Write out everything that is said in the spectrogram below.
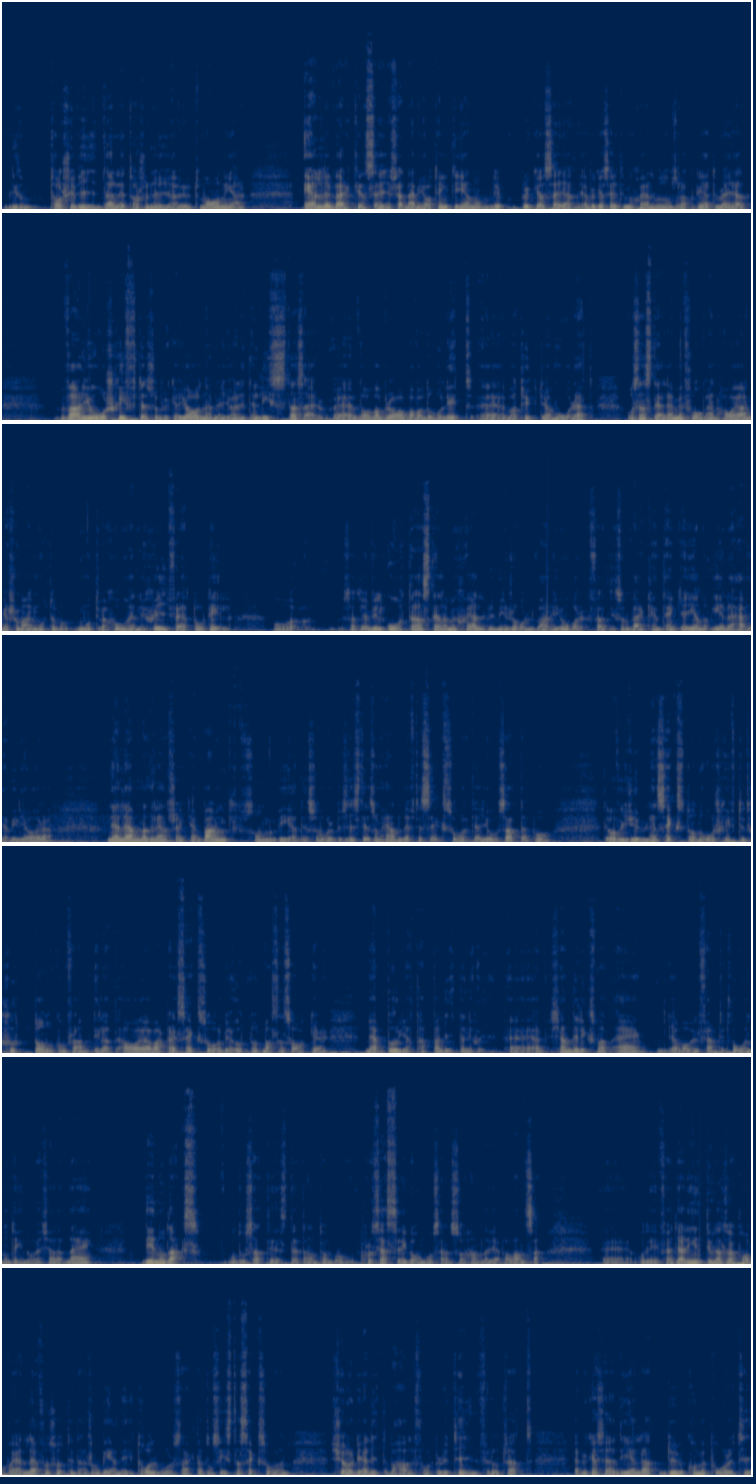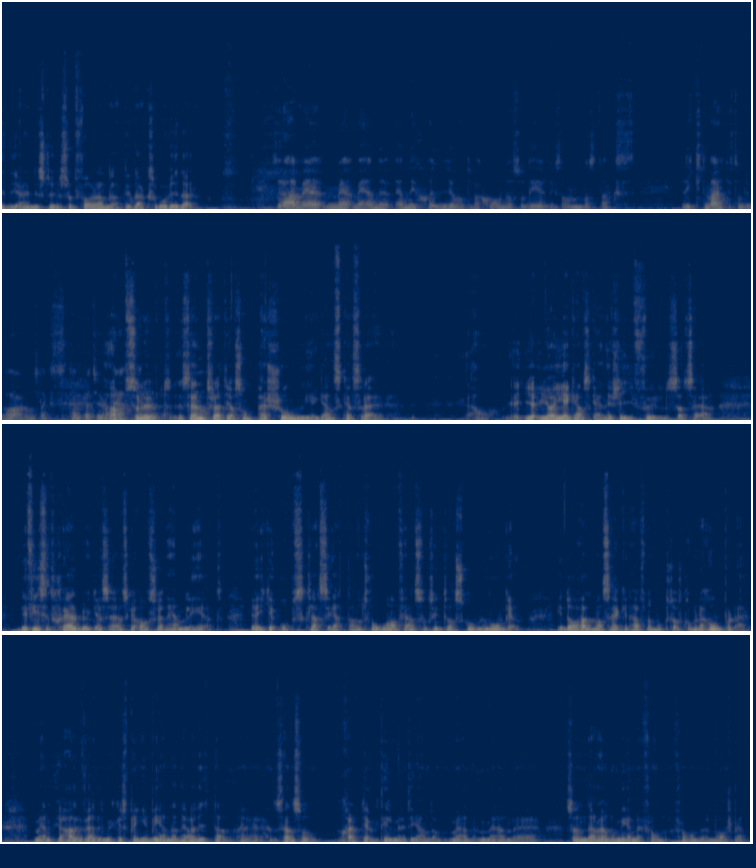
liksom tar sig vidare, eller tar sig nya utmaningar. Eller verkligen säger så här, nej men jag har tänkt igenom. Det brukar jag säga. Jag brukar säga till mig själv och de som rapporterar till mig att varje årsskifte så brukar jag nämligen göra en liten lista så här. Eh, vad var bra, vad var dåligt, eh, vad tyckte jag om året? Och sen ställer jag mig frågan, har jag engagemang, motivation och energi för ett år till? Och, så att jag vill återanställa mig själv i min roll varje år för att liksom verkligen tänka igenom, är det här jag vill göra? När jag lämnade Länsförsäkringar Bank som VD så var det precis det som hände efter sex år. Att jag satt där på, det var väl julen 16, årsskiftet 17 och kom fram till att ja, jag har varit här i sex år, vi har uppnått massa saker. Men jag börjar tappa lite energi. Eh, jag kände liksom att, nej, jag var väl 52 eller någonting då. Jag kände att nej, det är nog dags. Och då satte ett antal processer igång och sen så hamnade jag på Avanza. Eh, och det är för att jag hade inte velat vara kvar på LF och suttit där som VD i 12 år och sagt att de sista sex åren körde jag lite på halvfart och rutin. För då tror jag att jag brukar säga att det gäller att du kommer på det tidigare än din styrelseordförande att det är dags att gå vidare. Så det här med, med, med energi och motivation och så, det är liksom någon slags riktmärke som du har? Någon slags temperaturmätare? Absolut. Eller? Sen ja. tror jag att jag som person är ganska sådär... Ja, jag, jag är ganska energifylld så att säga. Det finns ett skäl brukar jag säga, jag ska avslöja en hemlighet. Jag gick i obs-klass i ettan och tvåan för jag ansågs inte vara skolmogen. Idag hade man säkert haft någon bokstavskombination på det där. Men jag hade väldigt mycket spring i benen när jag var liten. Eh, sen så skärpte jag väl till mig lite grann då. Men, men, eh, så den där har jag nog med mig från, från barnsben.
